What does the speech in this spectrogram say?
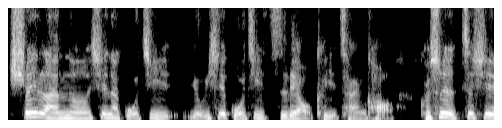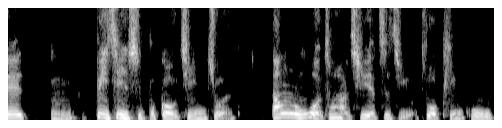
虽然呢，现在国际有一些国际资料可以参考，可是这些嗯毕竟是不够精准。当如果中小企业自己有做评估，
